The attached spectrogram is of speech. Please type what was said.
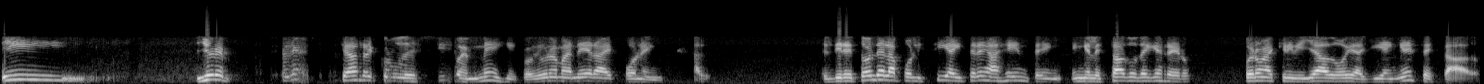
Y yo se ha recrudecido en México de una manera exponencial. El director de la policía y tres agentes en, el estado de Guerrero fueron acribillados hoy allí en ese estado,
